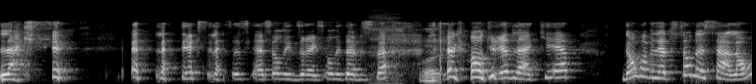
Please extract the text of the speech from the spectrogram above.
la KEP, la DEC, c'est l'Association des directions d'établissement. Le congrès de la KEP. Donc, on faisait toutes sortes de salons.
